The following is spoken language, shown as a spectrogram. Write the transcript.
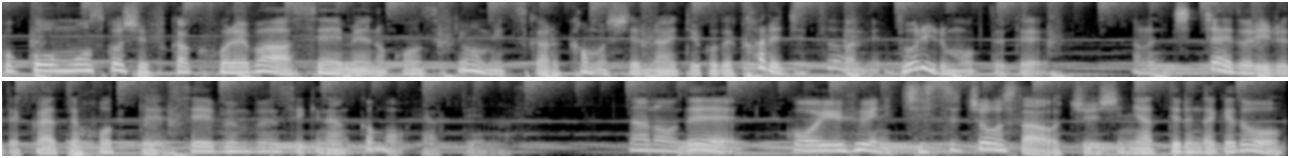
ここをもう少し深く掘れば生命の痕跡も見つかるかもしれないということで彼実はねドリル持っててあのちっちゃいドリルでこうやって掘って成分分析なんかもやっています。なのでこういうふうに地質調査を中心にやってるんだけど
